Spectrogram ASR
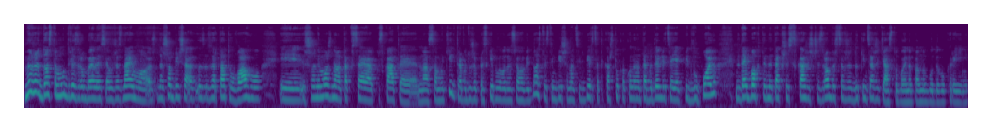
ми вже досить мудрі зробилися, вже знаємо на що більше звертати увагу, і що не можна так все пускати на самотік. Треба дуже прискіпливо до всього відноситись. Тим більше на відбір це така штука, коли на тебе дивляться як під лупою. Не дай Бог, ти не так щось скажеш чи зробиш. Це вже до кінця життя з тобою, напевно, буде в Україні.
